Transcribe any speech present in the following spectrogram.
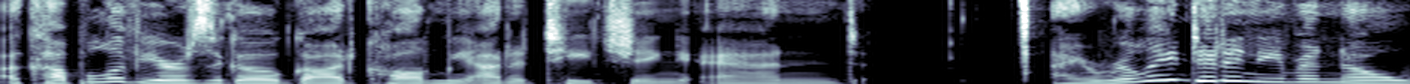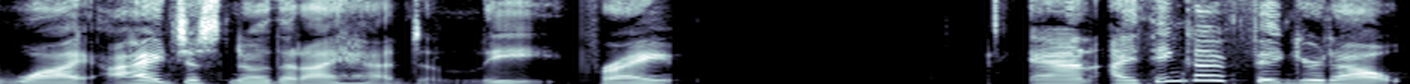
A couple of years ago, God called me out of teaching, and I really didn't even know why. I just know that I had to leave, right? And I think I figured out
